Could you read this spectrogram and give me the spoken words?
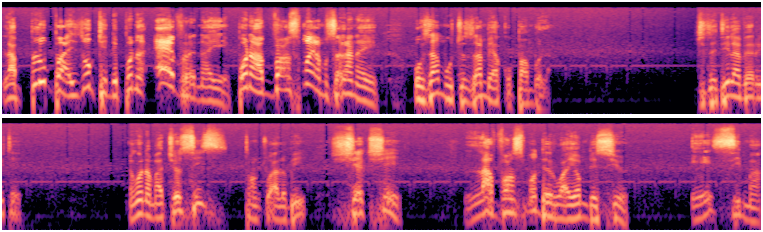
la plupart ezokende mpo na œuvre na ye mpo na avancement ya mosala na ye je te dis la vérité yango na matthieu 6 33 alobi cherchez l'avancement des royaumes des cieux. Et sima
